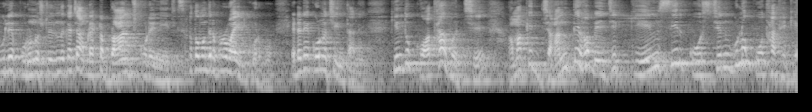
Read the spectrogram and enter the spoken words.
তুলে পুরনো স্টুডেন্টদের কাছে আমরা একটা ব্রাঞ্চ করে নিয়েছি, সেটা তোমাদের প্রোভাইড করব। এটা নিয়ে কোনো চিন্তা নেই। কিন্তু কথা হচ্ছে, আমাকে জানতে হবে যে কেএমসির কোশ্চেনগুলো কোথা থেকে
